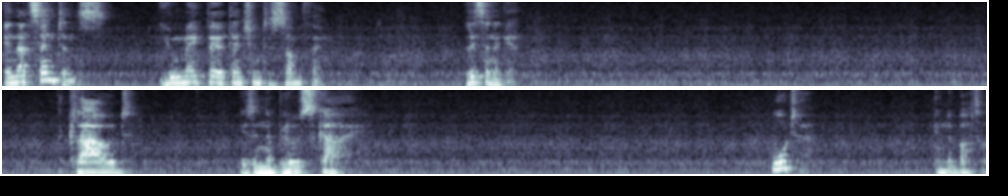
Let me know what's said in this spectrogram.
In that sentence, you may pay attention to something. Listen again. The cloud is in the blue sky. Water in the bottle.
